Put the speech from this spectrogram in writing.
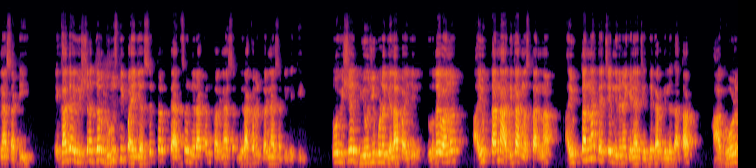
करण्यासाठी एखाद्या विषयात जर दुरुस्ती पाहिजे असेल तर त्याचं निराकरण करण्यास निराकरण करण्यासाठी देखील तो विषय बीओजी पुढे गेला पाहिजे. दुर्दैवानं आयुक्तांना अधिकार नसताना आयुक्तांना त्याचे निर्णय घेण्याचे अधिकार दिले जातात. हा घोळ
